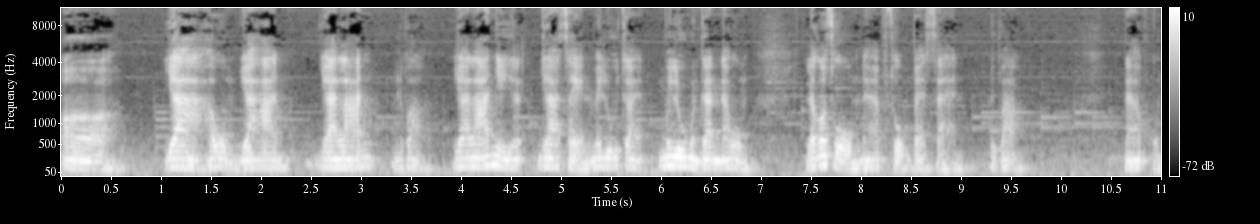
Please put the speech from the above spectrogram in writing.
เอ่อยาครับผมยายาล้านหรือเปล่ายาล้านอย่ยาแสนไม่รู้ใจไม่รู้เหมือนกันนะผม แล้วก็โสมนะครับโสม8แสนหรือเปล่านะครับผม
